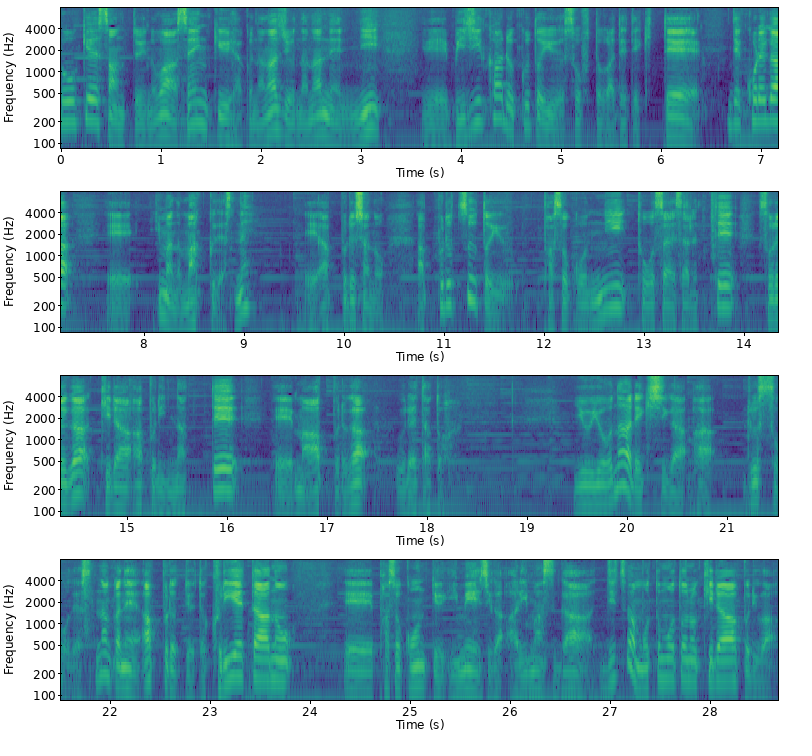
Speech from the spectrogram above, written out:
表計算というのは1977年にえー、ビジカルクというソフトが出てきて、で、これが、えー、今の Mac ですね。えー、Apple 社の Apple II というパソコンに搭載されてそれがキラーアプリになって、えー、まあ、Apple が売れたというような歴史があるそうですなんかね Apple っていうとクリエイターのえ、パソコンっていうイメージがありますが実はもともとのキラーアプリは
